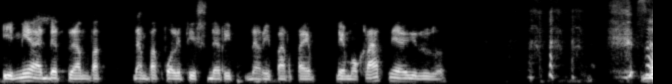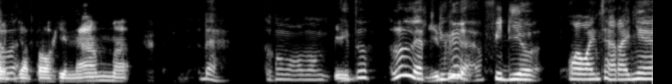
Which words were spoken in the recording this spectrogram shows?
ini ada dampak dampak politis dari dari Partai Demokratnya gitu loh. Buat jatuhin nama. dah ngomong-ngomong itu, lu lihat gitu juga ya. video wawancaranya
